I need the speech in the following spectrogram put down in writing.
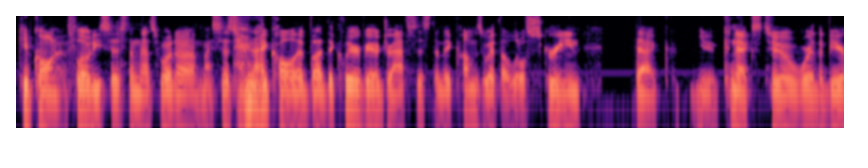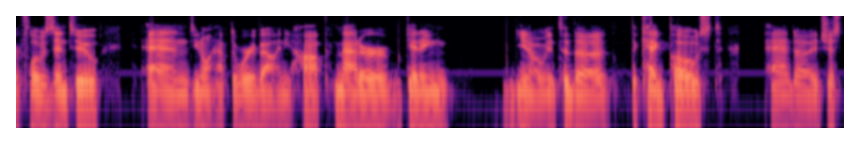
Keep calling it floaty system. That's what uh, my sister and I call it. But the clear beer draft system, it comes with a little screen that you know, connects to where the beer flows into, and you don't have to worry about any hop matter getting you know into the the keg post, and uh, it's just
